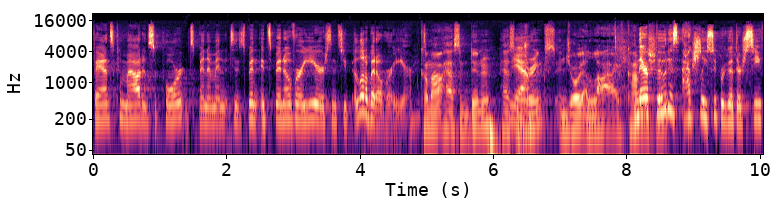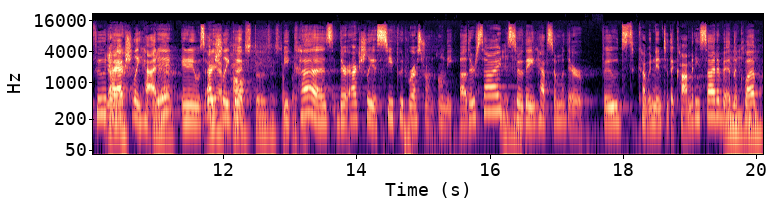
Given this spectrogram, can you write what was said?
fans come out and support. It's been a minute. It's been it's been over a year since you, a little bit over a year. Come out, have some dinner, have some Yeah. drinks, enjoy a live comedy And their show. food is actually super good. Their seafood, I actually had yeah. it, and it was They actually good pastas and stuff like because they're actually a seafood restaurant on the other side. Mm-hmm. So they have some of their foods coming into the comedy side of it in the club.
